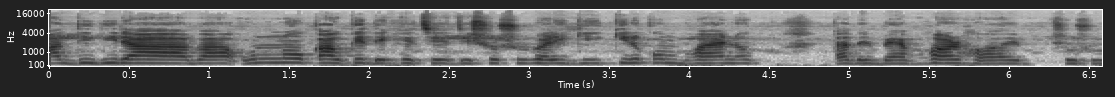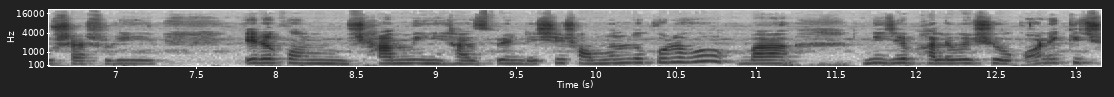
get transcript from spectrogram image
আর দিদিরা বা অন্য কাউকে দেখেছে যে শ্বশুরবাড়ি গিয়ে কীরকম ভয়ানক তাদের ব্যবহার হয়, শ্বশুর, শাশুড়ি এরকম স্বামী হাজব্যান্ড এসে সম্বন্ধ করে হোক বা নিজে ভালোবেসে হোক, অনেক কিছু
